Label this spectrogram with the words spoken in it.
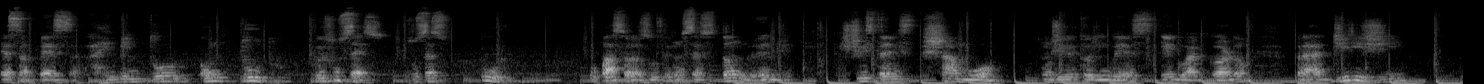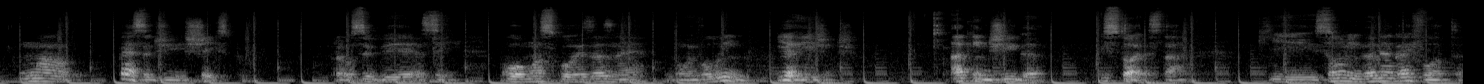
essa peça arrebentou com tudo. Foi um sucesso, um sucesso puro. O Pássaro Azul teve um sucesso tão grande que Tio Stannis chamou um diretor inglês, Edward Gordon, para dirigir uma peça de Shakespeare. Para você ver assim como as coisas né, vão evoluindo. E aí, gente, há quem diga histórias, tá? Que, se eu não me engano, é a Gaivota.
